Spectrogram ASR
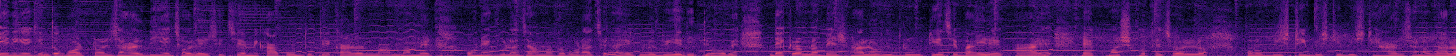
এইদিকে কিন্তু ঘরটর ঝাড় দিয়ে চলে এসেছি আমি কাপড় ধুতে, কারণ মাম্মামের অনেকগুলো জামা কাপড় আছে না, এগুলো ধুয়ে দিতে হবে। দেখলাম না বেশ ভালো রুদ্র উঠিয়েছে বাইরে পায়ে এক মাস হতে চলল। পুরো বৃষ্টি বৃষ্টি বৃষ্টি, আর যেন ভালো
